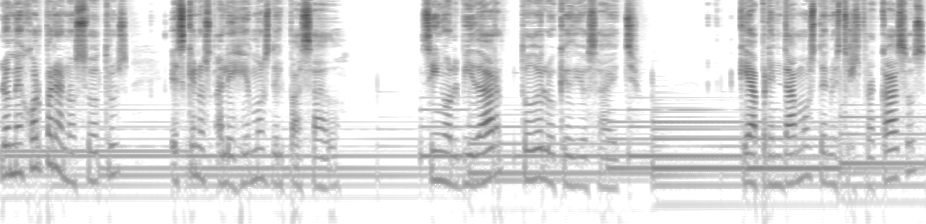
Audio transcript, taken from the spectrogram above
Lo mejor para nosotros es que nos alejemos del pasado, sin olvidar todo lo que Dios ha hecho, que aprendamos de nuestros fracasos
